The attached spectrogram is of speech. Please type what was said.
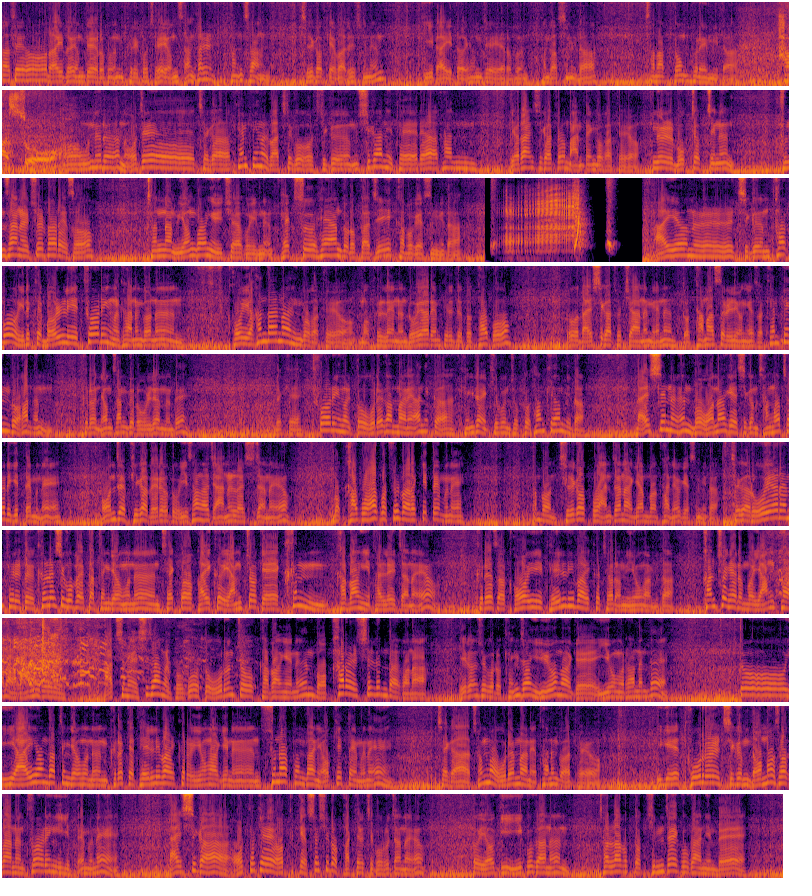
안녕하세요 라이더 형제 여러분. 그리고 제 영상을 항상 즐겁게 봐주시는 비라이더 형제 여러분 반갑습니다. 산악동 후레입니다. 어, 오늘은 어제 제가 캠핑을 마치고 지금 시간이 대략 한 11시가 좀 안 된 것 같아요. 오늘 목적지는 군산을 출발해서 전남 영광에 위치하고 있는 백수 해안도로까지 가보겠습니다 아이언을 지금 타고 이렇게 멀리 touring을 가는 거는 거의 한 달 만인 것 같아요. 뭐 근래는 로얄 엔필드도 타고 또 날씨가 좋지 않으면은 또 다마스를 이용해서 캠핑도 하는 그런 영상들을 올렸는데 이렇게 touring을 또 오래간만에 하니까 굉장히 기분 좋고 상쾌합니다. 날씨는 뭐 워낙에 지금 장마철이기 때문에 언제 비가 내려도 이상하지 않을 날씨잖아요. 뭐 각오하고 출발했기 때문에 한번 즐겁고 안전하게 한번 다녀오겠습니다. 제가 로얄 엔필드 클래식 500 같은 경우는 제 거 바이크 양쪽에 큰 가방이 달려 있잖아요. 그래서 거의 daily 바이크처럼 이용합니다. 한쪽에는 뭐 양파나 마늘을 아침에 시장을 보고 또 오른쪽 가방에는 뭐 파를 실른다거나 이런 식으로 굉장히 유용하게 이용을 하는데 또 이 아이언 같은 경우는 그렇게 daily 바이크로 이용하기는 수납 공간이 없기 때문에 제가 정말 오랜만에 타는 것 같아요. 이게 도를 지금 넘어서 가는 투어링이기 때문에 날씨가 어떻게 어떻게 수시로 바뀔지 모르잖아요. 또 여기 이 구간은 전라북도 김제 구간인데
